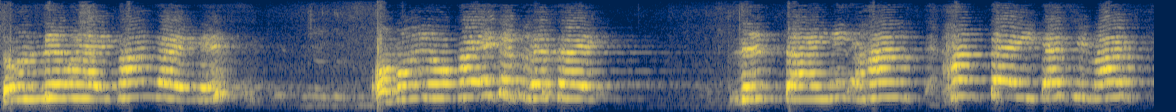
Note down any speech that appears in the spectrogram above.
とんでもない考えです思いを変えてください絶対に反反対いたします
